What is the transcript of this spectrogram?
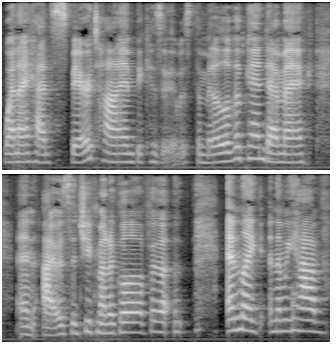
when i had spare time because it was the middle of a pandemic and i was the chief medical officer and like and then we have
